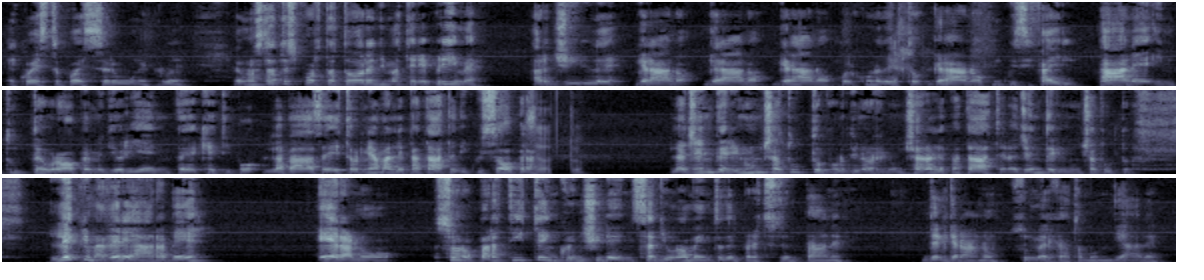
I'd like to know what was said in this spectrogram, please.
e questo può essere uno dei problemi. È uno stato esportatore di materie prime, argille, grano, grano, grano. Qualcuno ha detto grano con cui si fa il pane in tutta Europa e Medio Oriente, che è tipo la base. E torniamo alle patate di qui sopra. Esatto. La gente rinuncia a tutto pur di non rinunciare alle patate, la gente rinuncia a tutto. Le primavere arabe erano, sono partite in coincidenza di un aumento del prezzo del pane, del grano, sul mercato mondiale.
